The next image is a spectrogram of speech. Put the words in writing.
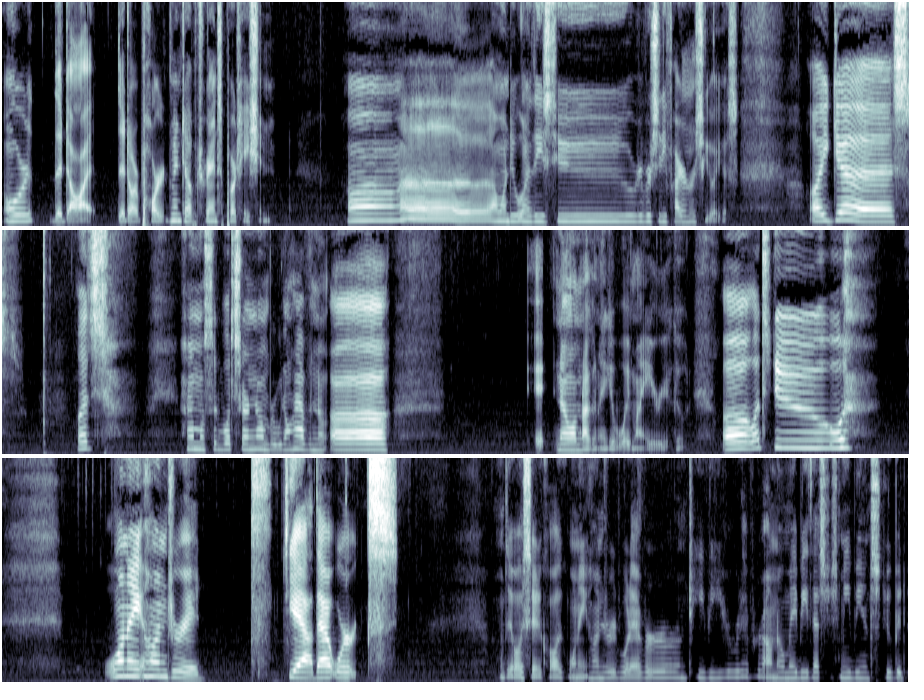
or the DOT, the Department of Transportation. Um, uh, I want to do one of these two, River City Fire and Rescue, I guess. I guess. Let's. I almost said, what's our number? We don't have a number. Uh. It, no, I'm not going to give away my area code. Uh, let's do. 1 800. Yeah, that works. They always say to call like 1 800, whatever, on TV or whatever. I don't know. Maybe that's just me being stupid.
